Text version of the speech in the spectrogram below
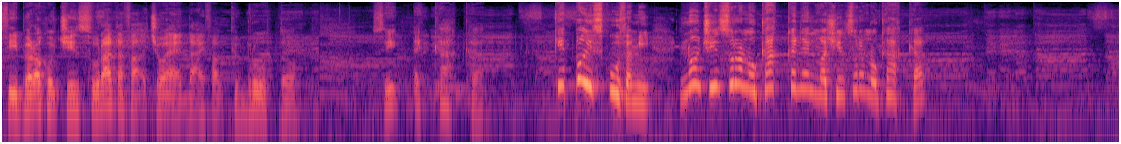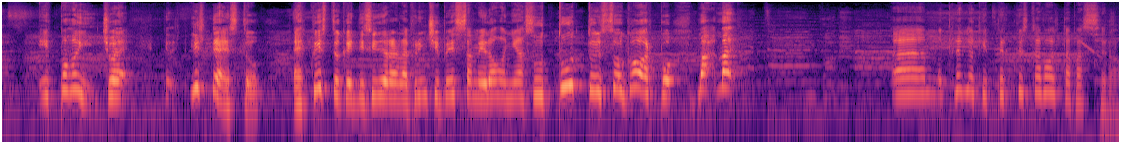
Sì, però con censurata fa... Cioè, dai, fa più brutto. Sì, è cacca. Che poi, scusami, non censurano Caccanel, ma censurano cacca? E poi, cioè, il testo è questo che desidera la principessa Melonia su tutto il suo corpo. Ma, ma... Um, credo che per questa volta passerò.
